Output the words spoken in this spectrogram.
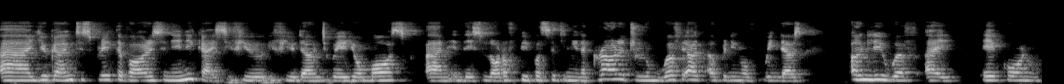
uh, you're going to spread the virus in any case if you if you don't wear your mask and, and there's a lot of people sitting in a crowded room without opening of windows only with a aircon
